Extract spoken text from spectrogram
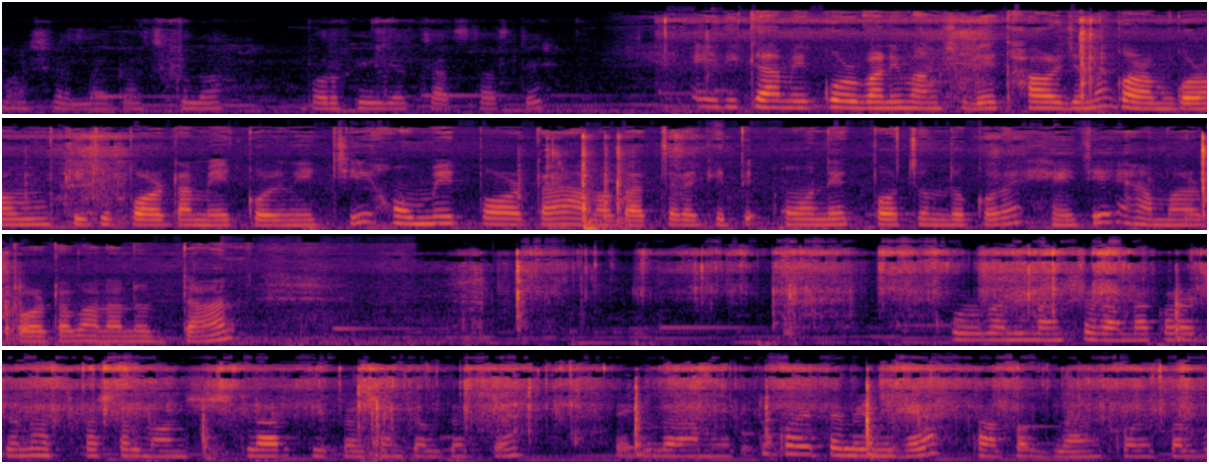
মার্শাল্লাহ গাছগুলো বড় হয়ে যাচ্ছে আস্তে আস্তে। এইদিকে আমি কোরবানি মাংস দিয়ে খাওয়ার জন্য গরম গরম কিছু পরোটা মেক করে নিচ্ছি। হোমমেড পরোটা আমার বাচ্চারা খেতে অনেক পছন্দ করে। হ্যাঁ যে আমার পরোটা বানানোর ডান। কোরবানি মাংস রান্না করার জন্য স্পেশাল মশলার প্রিপারেশন চলতেছে। এগুলো আমি একটু করে তেলে নিব তারপর ব্ল্যান্ড করে ফেলব।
